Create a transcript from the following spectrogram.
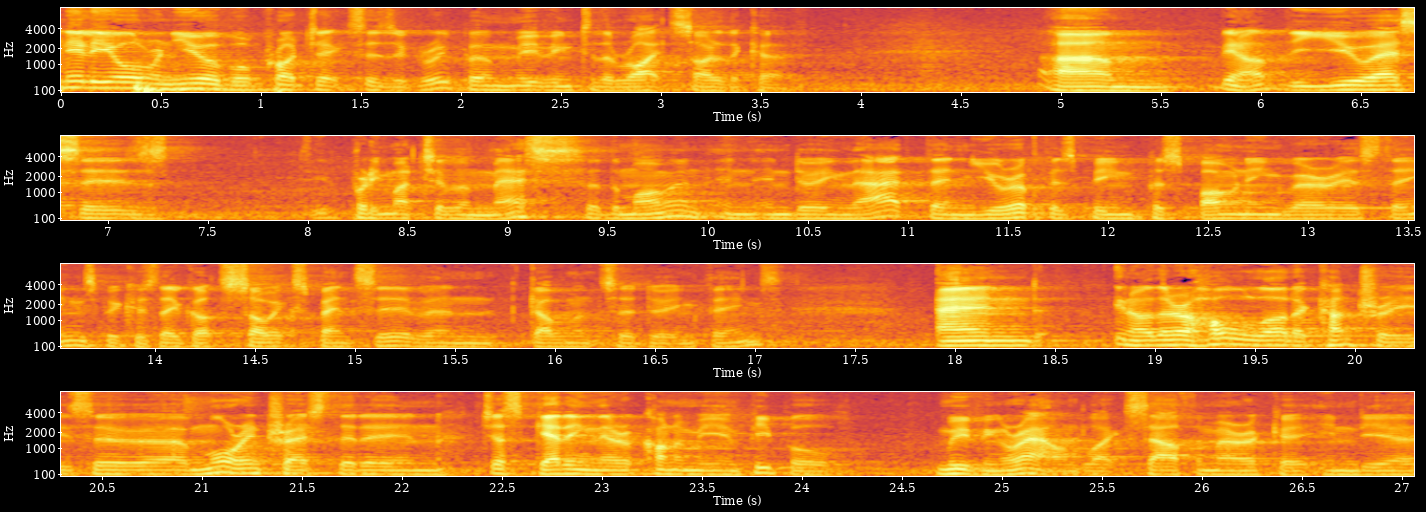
nearly all renewable projects as a group are moving to the right side of the curve. Um, you know, the US is pretty much of a mess at the moment in, in doing that. Then Europe has been postponing various things because they've got so expensive and governments are doing things. And you know, there are a whole lot of countries who are more interested in just getting their economy and people moving around, like South America, India,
